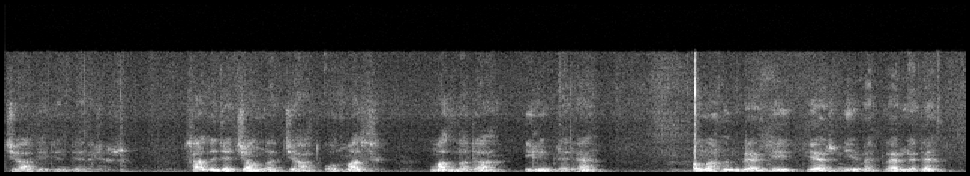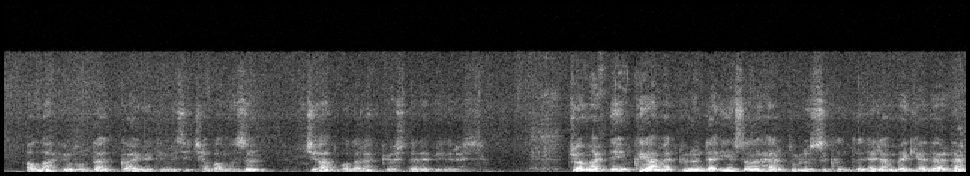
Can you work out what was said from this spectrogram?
cihad edin denilir. Sadece canla cihat olmaz, malla da, ilimle de, Allah'ın verdiği diğer nimetlerle de Allah yolunda gayretimizi, çabamızı cihat olarak gösterebiliriz. Cömertliğin kıyamet gününde insanı her türlü sıkıntı, elem ve kederden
